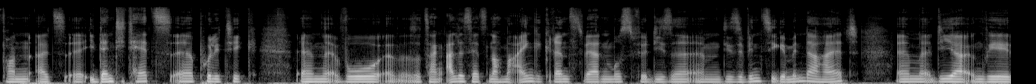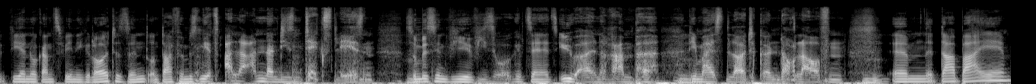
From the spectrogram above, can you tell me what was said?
von als äh, Identitätspolitik, ähm, wo äh, sozusagen alles jetzt nochmal eingegrenzt werden muss für diese, ähm, diese winzige Minderheit, ähm, die ja irgendwie, die ja nur ganz wenige Leute sind und dafür müssen jetzt alle anderen diesen Text lesen. So ein bisschen wie, wieso gibt's denn jetzt überall eine Rampe? Die meisten Leute können doch laufen. Ähm, dabei,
